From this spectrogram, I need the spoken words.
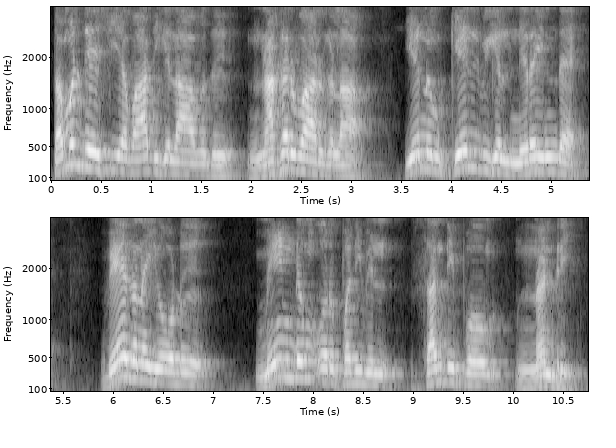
தமிழ் தேசியவாதிகளாவது நகர்வார்களா எனும் கேள்விகள் நிறைந்த வேதனையோடு மீண்டும் ஒரு பதிவில் சந்திப்போம். நன்றி.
